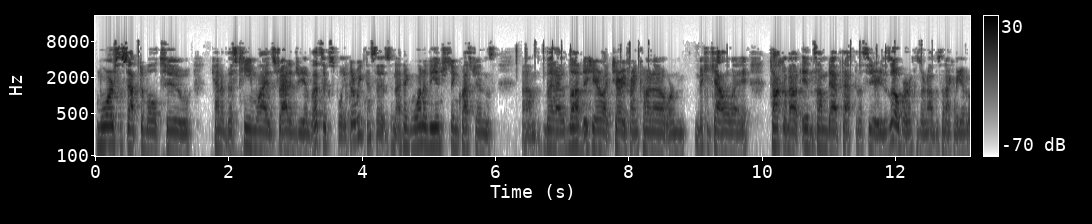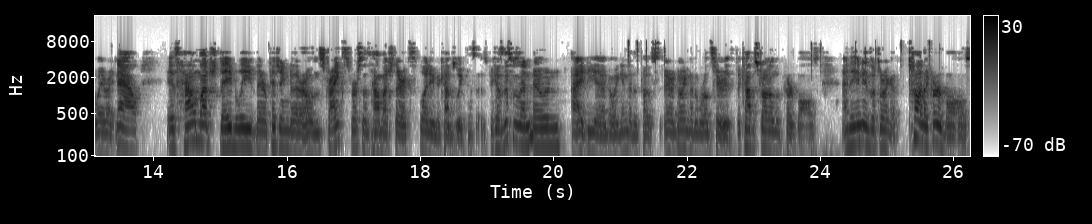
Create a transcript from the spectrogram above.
more susceptible to kind of this team-wide strategy of let's exploit their weaknesses. And I think one of the interesting questions um, that I would love to hear like Terry Francona or Mickey Callaway talk about in some depth after the series is over, because they're obviously not going to give it away right now, is how much they believe they're pitching to their own strengths versus how much they're exploiting the Cubs' weaknesses. Because this was a known idea going into the post or going into the World Series. The Cubs struggled with curveballs, and the Indians are throwing a ton of curveballs.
